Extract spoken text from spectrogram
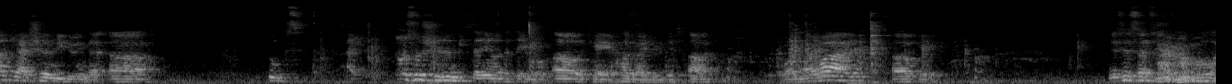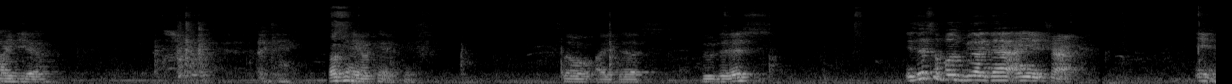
okay, I shouldn't be doing that. Uh, oops. I also shouldn't be standing on the table. Oh, okay, how do I do this? Uh, one by one. Okay. This is a terrible idea. Okay. Okay, okay, okay. So I just do this. Is this supposed to be like that? I need to check. Yeah.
